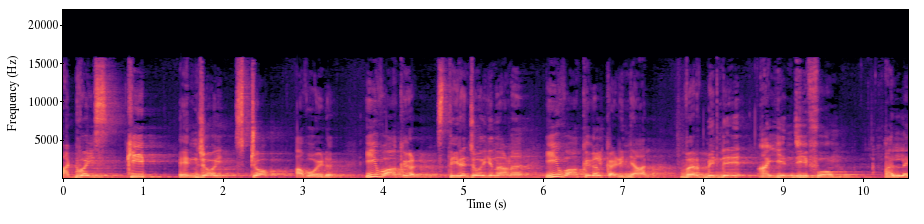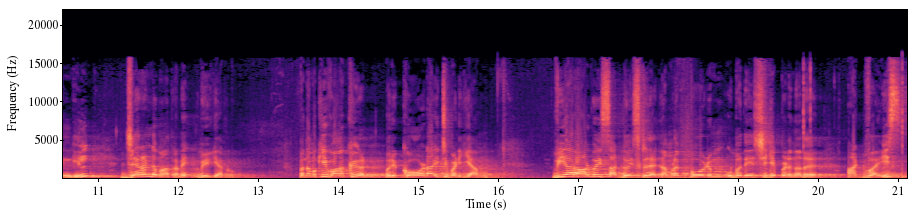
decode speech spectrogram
Advise keep enjoy stop avoid ഈ വാക്കുകൾ സ്ഥിരം ചോദിക്കുന്നതാണ്. ഈ വാക്കുകൾ കഴിഞ്ഞാൽ വെർബിന്റെ ഐ എൻ ജി ഫോം അല്ലെങ്കിൽ ജെറണ്ട് മാത്രമേ ഉപയോഗിക്കാറുള്ളൂ. അപ്പൊ നമുക്ക് ഈ വാക്കുകൾ ഒരു കോഡായിട്ട് പഠിക്കാം. We are always advised that നമ്മളെപ്പോഴും ഉപദേശിക്കപ്പെടുന്നത് അഡ്വൈസ്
